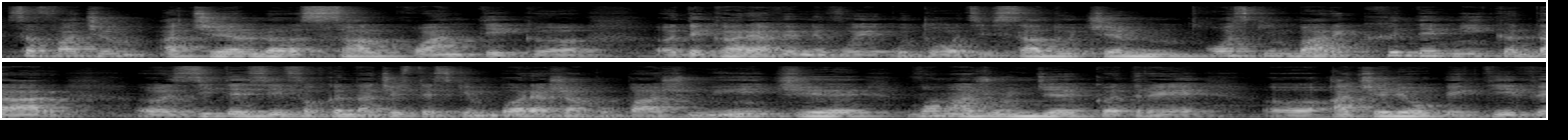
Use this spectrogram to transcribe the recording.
să facem acel sal cuantic uh, de care avem nevoie cu toții, să aducem o schimbare cât de mică, dar uh, zi de zi, făcând aceste schimbări, așa cu pași mici, vom ajunge către Uh, acele obiective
